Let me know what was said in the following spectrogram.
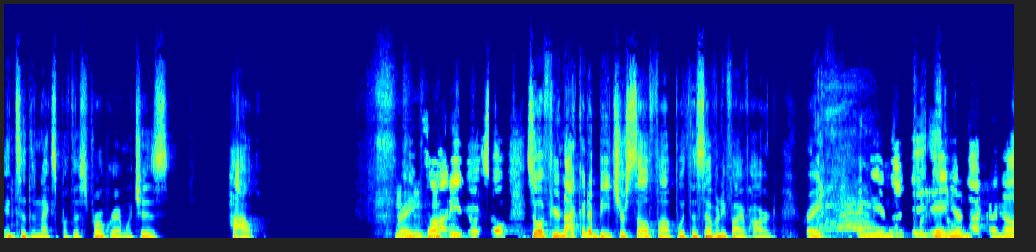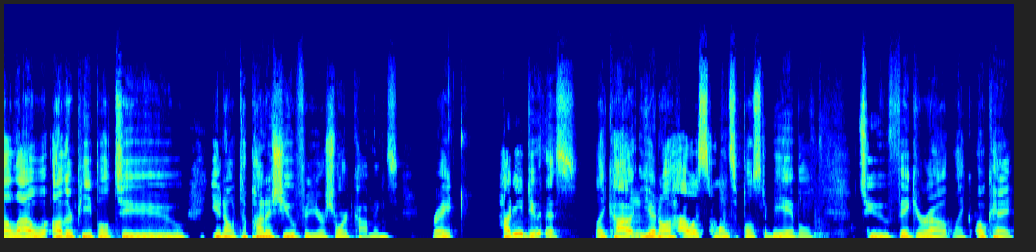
into the next of this program, which is how. Right. so how do you go? So so if you're not going to beat yourself up with a 75 hard, right? And you're not and you're not going to allow other people to, you know, to punish you for your shortcomings, right? How do you do this? Like how, mm-hmm. you know, how is someone supposed to be able to figure out like, okay,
